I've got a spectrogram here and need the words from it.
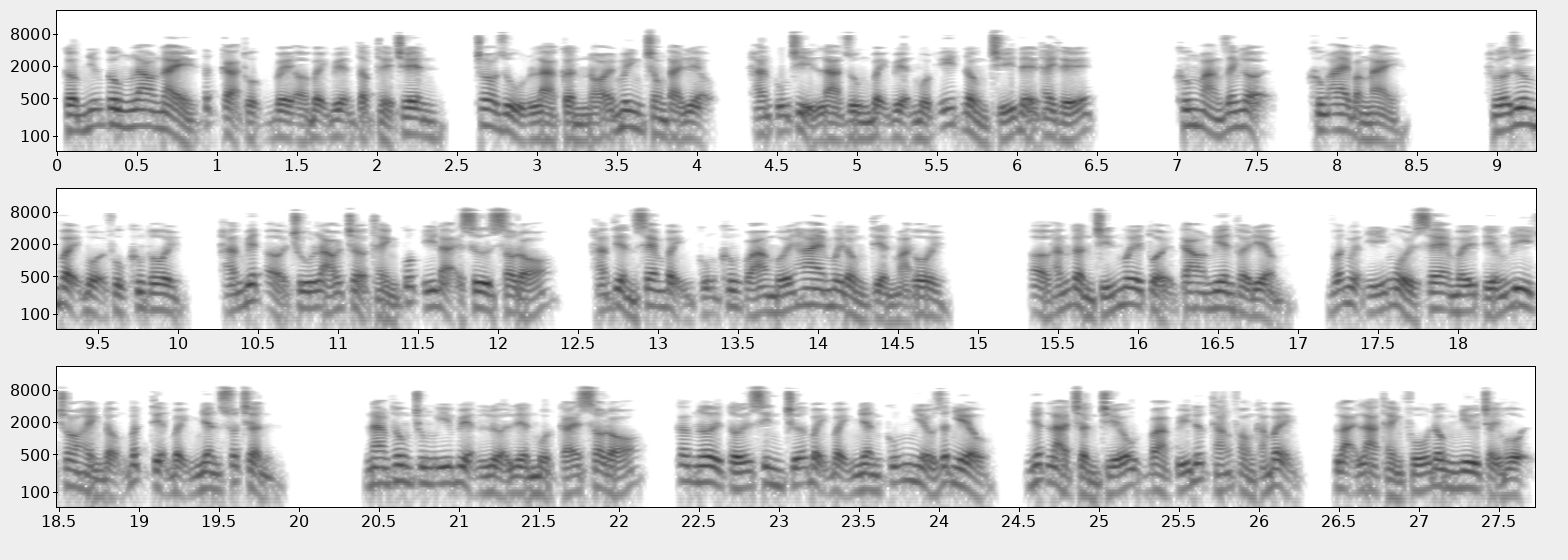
Cầm những công lao này tất cả thuộc về ở bệnh viện tập thể trên, cho dù là cần nói minh trong tài liệu, hắn cũng chỉ là dùng bệnh viện một ít đồng chí để thay thế. Không màng danh lợi, không ai bằng này. Hứa dương vậy bội phục không thôi, hắn biết ở chu lão trở thành quốc y đại sư sau đó, hắn tiền xem bệnh cũng không quá mới hai mươi đồng tiền mà thôi. Ở hắn gần chín mươi tuổi cao niên thời điểm vẫn nguyện ý ngồi xe mấy tiếng đi cho hành động bất tiện bệnh nhân xuất trần. Nam thông trung y viện lựa liền một cái sau đó, các nơi tới xin chữa bệnh bệnh nhân cũng nhiều rất nhiều, nhất là trần chiếu và quý đức thắng phòng khám bệnh, lại là thành phố đông như chảy hội.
